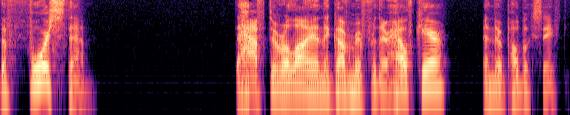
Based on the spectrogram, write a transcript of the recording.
to force them to have to rely on the government for their health care and their public safety.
